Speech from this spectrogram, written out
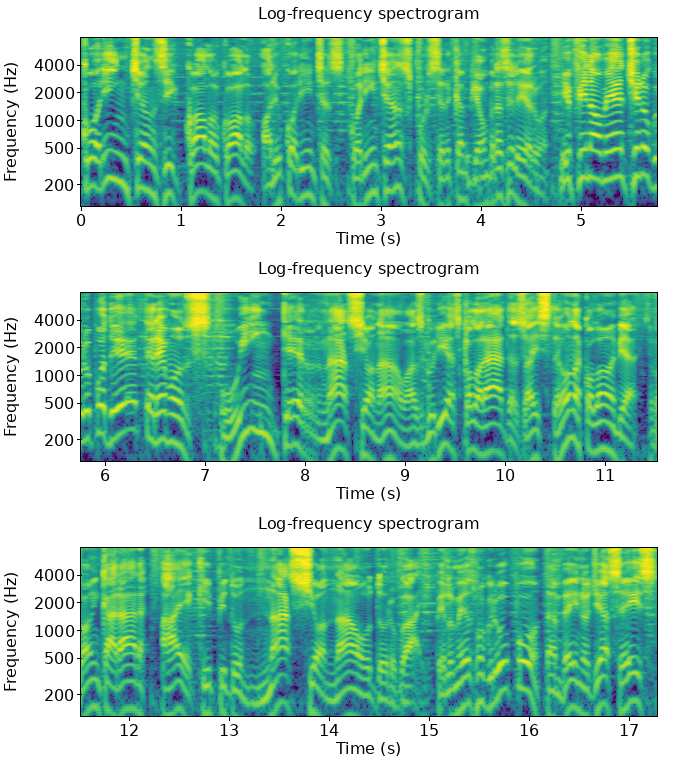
Corinthians e Colo-Colo. Olha o Corinthians. Corinthians por ser campeão brasileiro. E finalmente no grupo D teremos o Internacional. As gurias coloradas já estão na Colômbia. Vão encarar a equipe do Nacional do Uruguai. Pelo mesmo grupo, também no dia 6,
